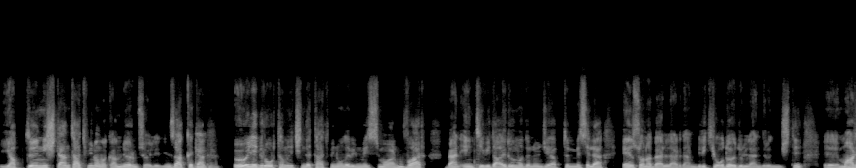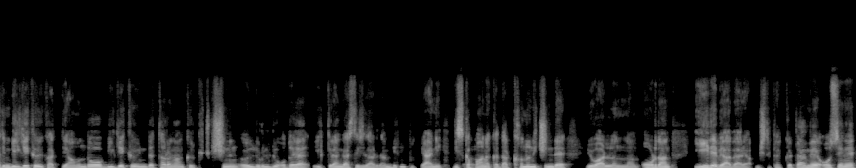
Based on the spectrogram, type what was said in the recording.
Yaptığın işten tatmin olmak anlıyorum söylediğinizi. Hakikaten Hı hı. Öyle bir ortamın içinde tatmin olabilme hissi var mı? Var. Ben NTV'de ayrılmadan önce yaptığım mesela en son haberlerden biri ki o da ödüllendirilmişti. E, Mardin Bilgeköy katliamında o Bilgeköy'ünde taranan 43 kişinin öldürüldüğü odaya ilk giren gazetecilerden biriydim. Yani diz kapağına kadar kanın içinde yuvarlanılan oradan iyi de bir haber yapmıştık hakikaten ve o sene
